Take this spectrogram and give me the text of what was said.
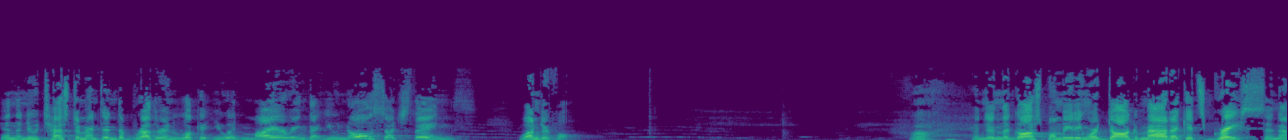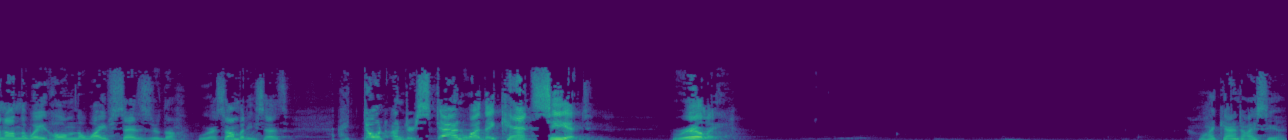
in the New Testament, and the brethren look at you admiring that you know such things. Wonderful. Oh, and in the gospel meeting, we're dogmatic, it's grace. And then on the way home, the wife says, or the, where somebody says, I don't understand why they can't see it. Really? Why can't I see it?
